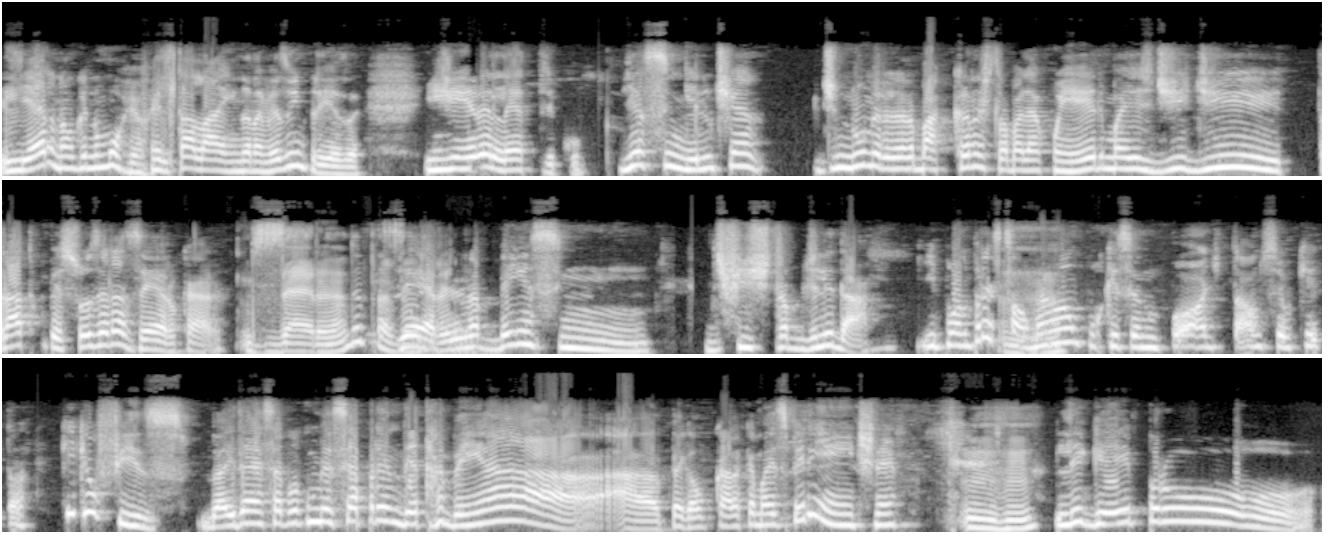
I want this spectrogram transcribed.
Ele era, não, que não morreu morreu, ele tá lá ainda na mesma empresa. Engenheiro elétrico. E assim, ele não tinha. De número, ele era bacana de trabalhar com ele, mas de, de trato com pessoas era zero, cara. Zero, né? Deu pra ver. Zero, ele era bem assim. Difícil de lidar. E pondo pressão, uhum. não, porque você não pode, tal, não sei o que tal. O que, que eu fiz? Daí nessa época eu comecei a aprender também a, a pegar o cara que é mais experiente, né? Uhum. Liguei pro.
